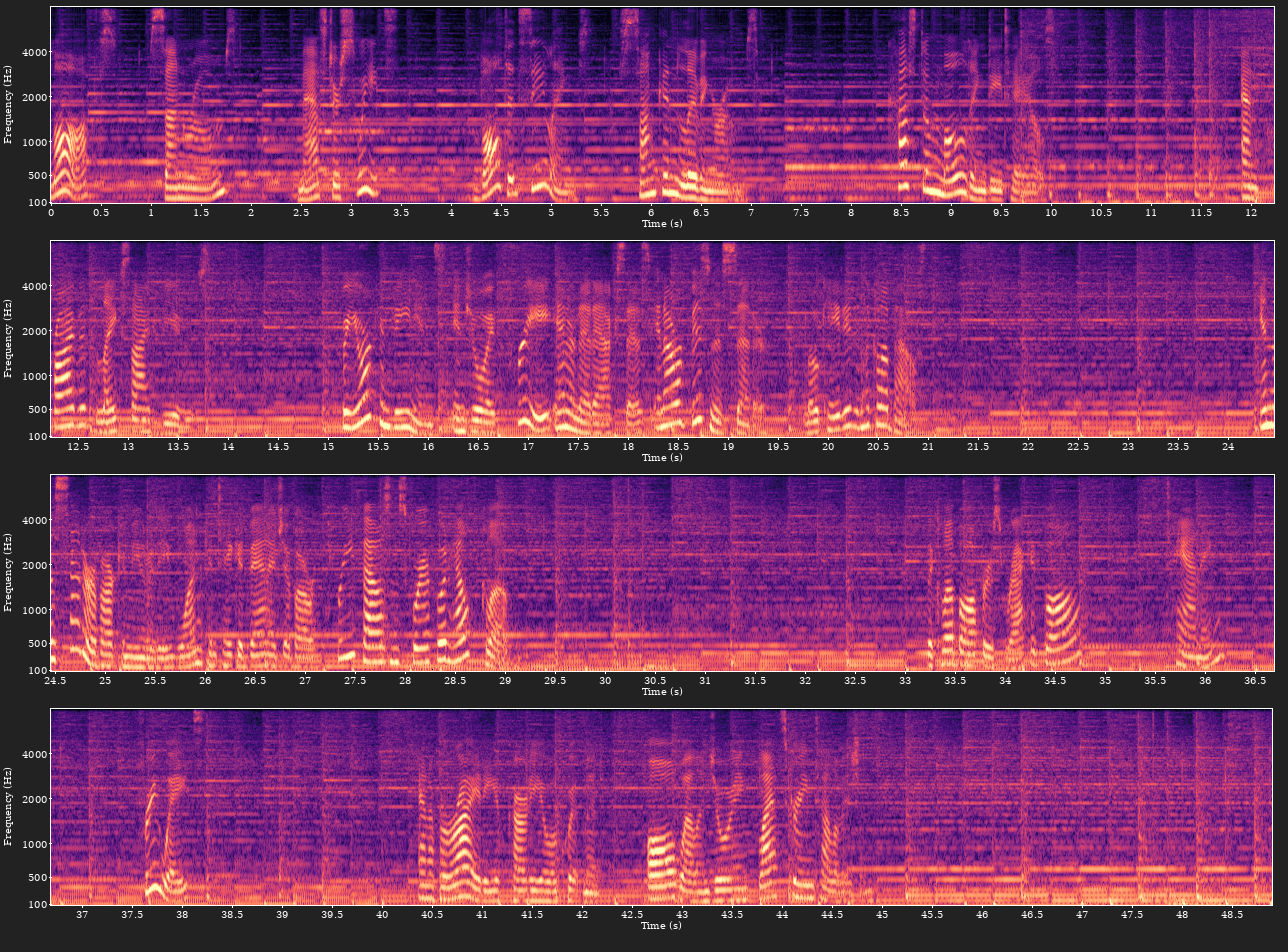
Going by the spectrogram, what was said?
lofts, sunrooms, master suites, vaulted ceilings, sunken living rooms, custom molding details, and private lakeside views. For your convenience, enjoy free internet access in our business center, located in the clubhouse. In the center of our community, one can take advantage of our 3,000 square foot health club. The club offers racquetball, tanning, free weights, and a variety of cardio equipment, all while enjoying flat screen televisions.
